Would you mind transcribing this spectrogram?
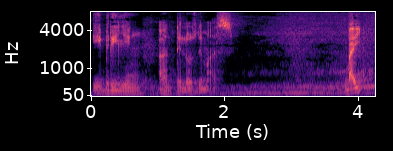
y brillen ante los demás. Bye.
